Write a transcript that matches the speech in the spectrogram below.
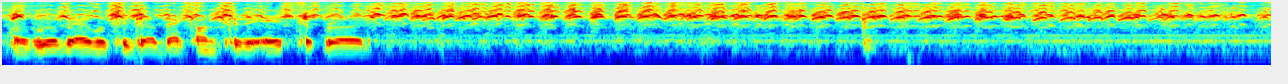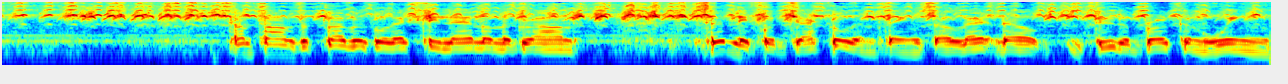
Because we'll be able to go back onto the airstrip road. Sometimes the plovers will actually land on the ground. Certainly for jackal and things, they'll la- they'll do the broken wing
